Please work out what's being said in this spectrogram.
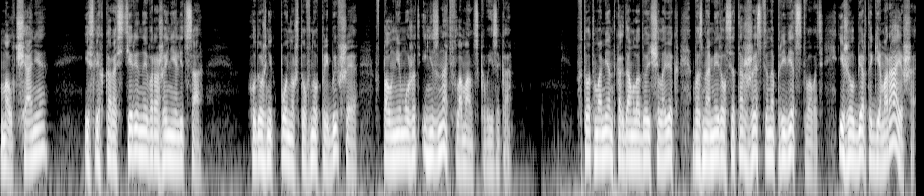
молчание и слегка растерянное выражение лица. Художник понял, что вновь прибывшая вполне может и не знать фламандского языка. В тот момент, когда молодой человек вознамерился торжественно приветствовать и Жилберта Гемораиша,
